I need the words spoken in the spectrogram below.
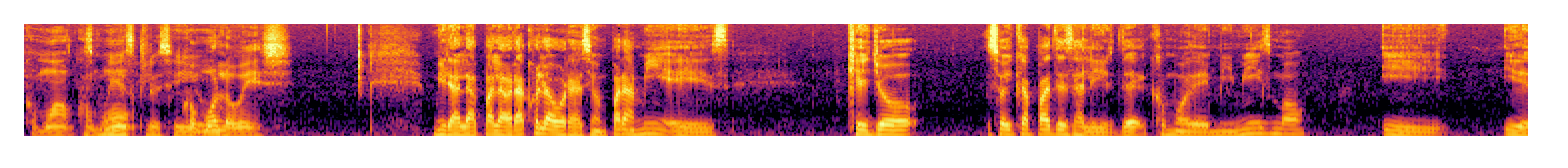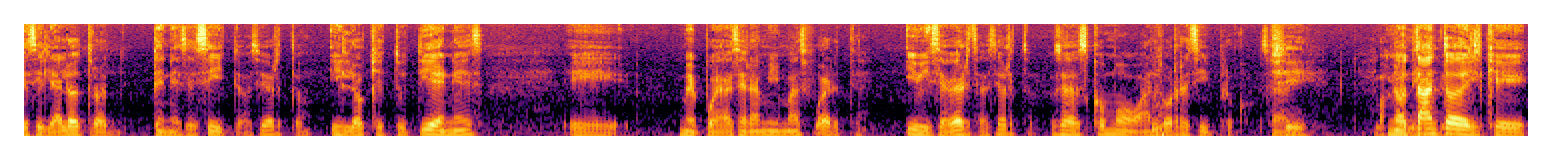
¿Cómo, cómo, ¿cómo lo ves? Mira, la palabra colaboración para mí es que yo soy capaz de salir de, como de mí mismo y, y decirle al otro, te necesito, ¿cierto? Y lo que tú tienes eh, me puede hacer a mí más fuerte y viceversa, ¿cierto? O sea, es como algo recíproco. sí. No tanto del que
